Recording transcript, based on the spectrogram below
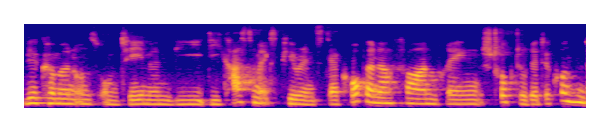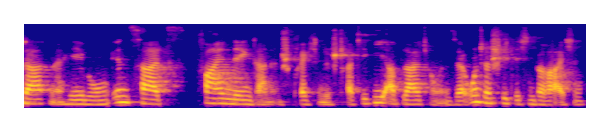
Wir kümmern uns um Themen wie die Customer Experience der Gruppe nach vorn bringen, strukturierte Kundendatenerhebung, Insights, Finding, dann entsprechende Strategieableitungen in sehr unterschiedlichen Bereichen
